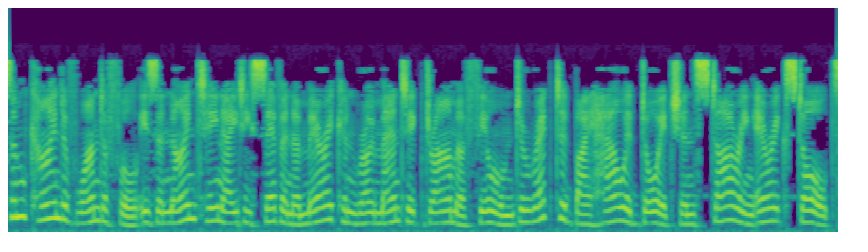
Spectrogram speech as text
Some Kind of Wonderful is a 1987 American romantic drama film directed by Howard Deutch and starring Eric Stoltz,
